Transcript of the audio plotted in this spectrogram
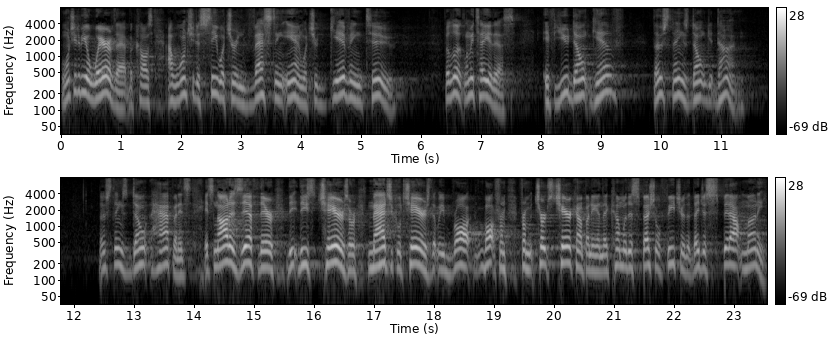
I want you to be aware of that because I want you to see what you're investing in, what you're giving to. But look, let me tell you this if you don't give, those things don't get done. Those things don't happen. It's, it's not as if they're th- these chairs or magical chairs that we brought, bought from, from church chair company and they come with this special feature that they just spit out money.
